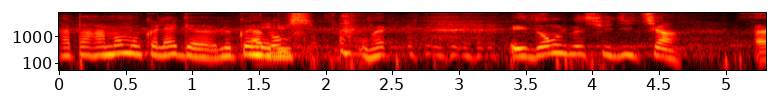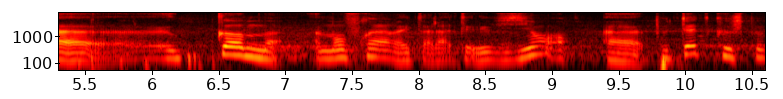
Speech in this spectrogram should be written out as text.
Apparemment, mon collègue euh, le connaît, Ah bon lui. Ouais. Et donc, je me suis dit, tiens, euh, comme mon frère est à la télévision, euh, peut-être que je peux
